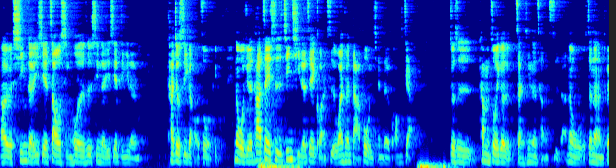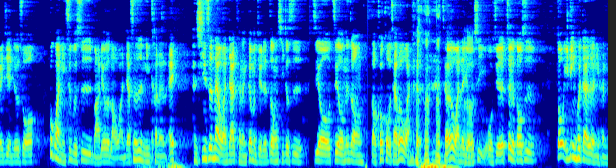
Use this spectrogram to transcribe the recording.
然后有新的一些造型或者是新的一些敌人，它就是一个好作品。那我觉得他这次惊奇的这一款是完全打破以前的框架，就是他们做一个崭新的尝试的。那我真的很推荐，就是说不管你是不是马里奥的老玩家，甚至你可能哎。欸很新生代玩家可能根本觉得这东西就是只有只有那种老 Coco 才会玩的 才会玩的游戏，我觉得这个都是都一定会带着你很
